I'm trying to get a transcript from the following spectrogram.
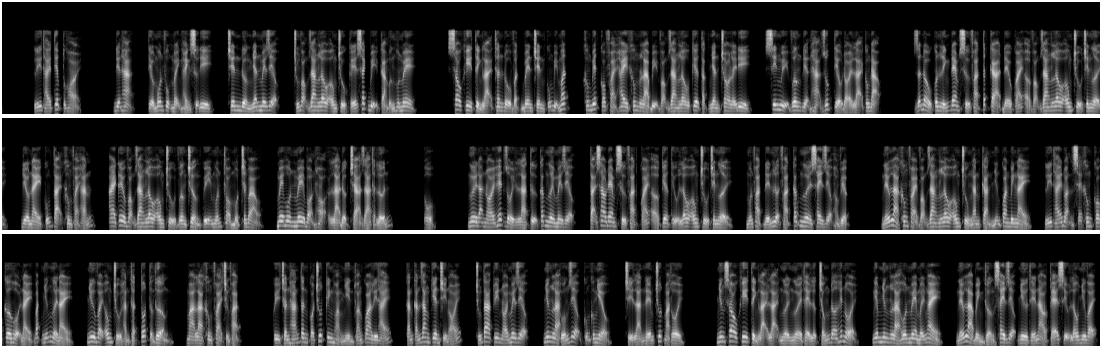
Lý Thái tiếp tục hỏi. Điện hạ, tiểu môn phụng mệnh hành sự đi, trên đường nhân mê rượu, chúng vọng giang lâu ông chủ kế sách bị cảm ứng hôn mê. Sau khi tỉnh lại thân đồ vật bên trên cũng bị mất, không biết có phải hay không là bị vọng giang lâu kia tặc nhân cho lấy đi, xin ngụy vương điện hạ giúp tiểu đòi lại công đạo. Dẫn đầu quân lính đem xử phạt tất cả đều quái ở vọng giang lâu ông chủ trên người, điều này cũng tại không phải hắn, ai kêu vọng giang lâu ông chủ vương trưởng quỹ muốn thò một chân vào, mê hôn mê bọn họ là được trả giá thật lớn. Ồ, ngươi đã nói hết rồi là tự các ngươi mê rượu, tại sao đem xử phạt quái ở kia tiểu lâu ông chủ trên người, muốn phạt đến lượt phạt các ngươi say rượu hàng việc. Nếu là không phải vọng giang lâu ông chủ ngăn cản những quan binh này, Lý Thái Đoạn sẽ không có cơ hội này bắt những người này, như vậy ông chủ hẳn thật tốt tưởng thưởng, mà là không phải trừng phạt. Quỳ Trần Hán Tân có chút kinh hoàng nhìn thoáng qua Lý Thái, cắn cắn răng kiên trì nói, chúng ta tuy nói mê rượu, nhưng là uống rượu cũng không nhiều, chỉ là nếm chút mà thôi. Nhưng sau khi tỉnh lại lại người người thể lực chống đỡ hết nổi, nghiêm nhưng là hôn mê mấy ngày, nếu là bình thường say rượu như thế nào té xỉu lâu như vậy.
